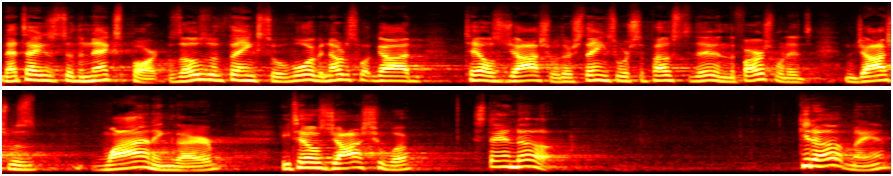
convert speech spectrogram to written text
that takes us to the next part, because those are the things to avoid. But notice what God tells Joshua. There's things we're supposed to do. And the first one is Joshua's whining there. He tells Joshua, stand up. Get up, man.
